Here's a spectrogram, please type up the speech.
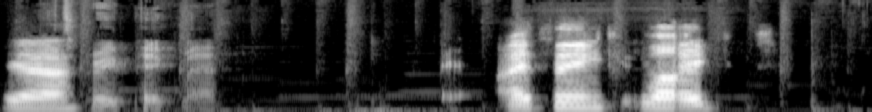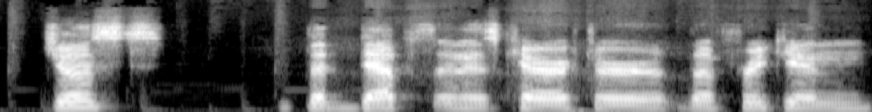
Yeah. Great pick, man. I think like just the depth in his character, the freaking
